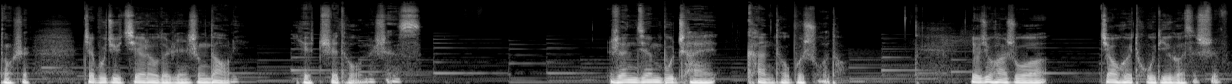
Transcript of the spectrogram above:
同时，这部剧揭露的人生道理，也值得我们深思。人间不拆，看透不说透。有句话说：“教会徒弟，饿死师傅。”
